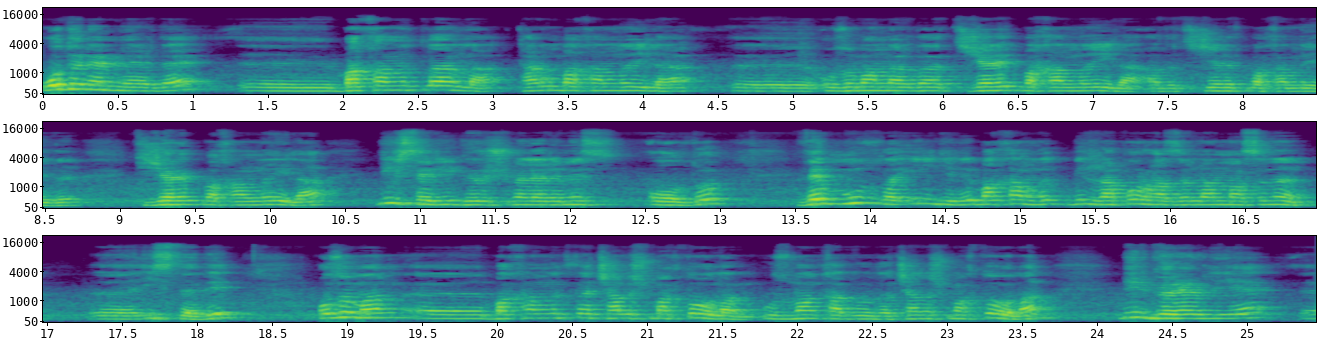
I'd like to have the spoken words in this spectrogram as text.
O dönemlerde e, bakanlıklarla, Tarım Bakanlığı'yla, e, o zamanlarda Ticaret Bakanlığı'yla, adı Ticaret Bakanlığı'ydı, Ticaret Bakanlığı'yla bir seri görüşmelerimiz oldu. Ve muzla ilgili bakanlık bir rapor hazırlanmasını e, istedi. O zaman e, bakanlıkta çalışmakta olan, uzman kadroda çalışmakta olan bir görevliye e,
